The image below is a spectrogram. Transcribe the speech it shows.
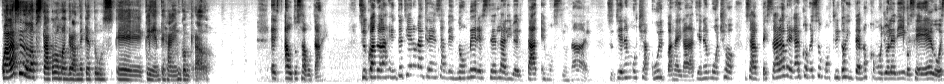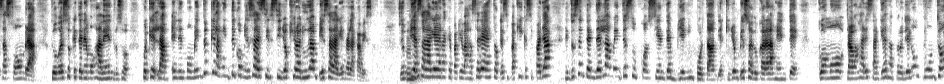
¿Cuál ha sido el obstáculo más grande que tus eh, clientes han encontrado? El autosabotaje. Si cuando la gente tiene una creencia de no merecer la libertad emocional, tienen mucha culpa arraigada, tienen mucho, o sea, empezar a bregar con esos monstruitos internos, como yo le digo, ese ego, esa sombra, todo eso que tenemos adentro. porque la, en el momento en que la gente comienza a decir, sí, yo quiero ayuda, empieza la guerra en la cabeza. Entonces, empieza la guerra, que para qué vas a hacer esto, que si para aquí, que si para allá. Entonces, entender la mente subconsciente es bien importante. Aquí yo empiezo a educar a la gente cómo trabajar esa guerra, pero llega un punto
